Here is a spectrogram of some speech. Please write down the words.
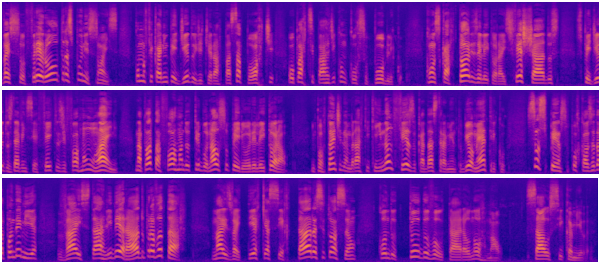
vai sofrer outras punições, como ficar impedido de tirar passaporte ou participar de concurso público. Com os cartórios eleitorais fechados, os pedidos devem ser feitos de forma online, na plataforma do Tribunal Superior Eleitoral. Importante lembrar que quem não fez o cadastramento biométrico, suspenso por causa da pandemia, vai estar liberado para votar, mas vai ter que acertar a situação quando tudo voltar ao normal. Salce Camila.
